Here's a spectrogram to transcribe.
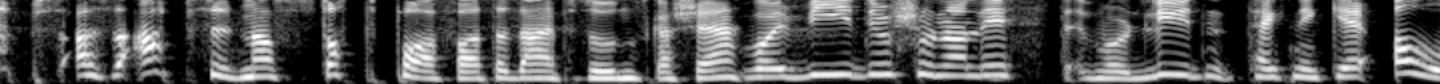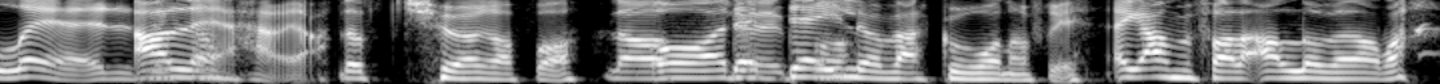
Abs altså, absolutt, Vi har stått på for at denne episoden skal skje. Vår videojournalist, vår lydtekniker, alle er liksom. Alle er her, ja. La oss kjøre på. Oss og det er deilig på. å være koronafri. Jeg anbefaler alle å være det.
